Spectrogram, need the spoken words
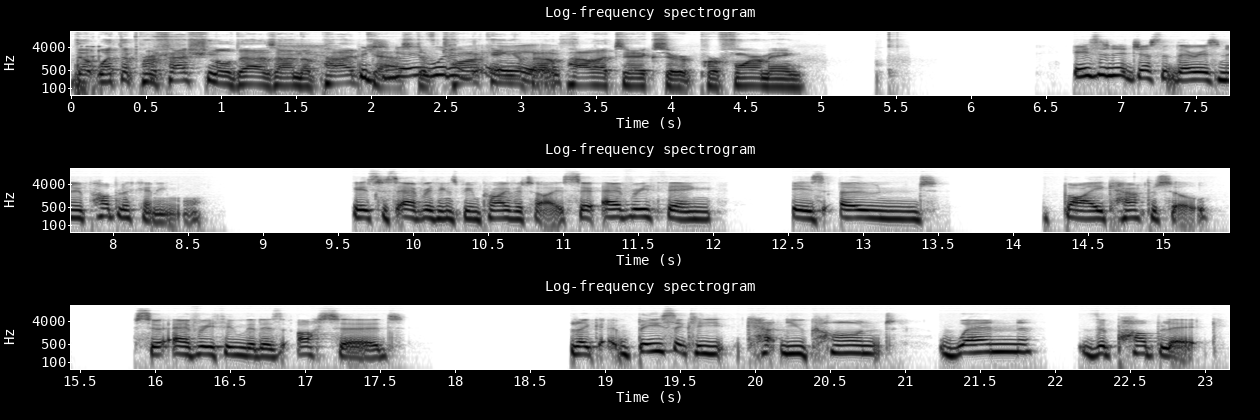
That what the professional does on the you podcast know of talking about politics or performing. Isn't it just that there is no public anymore? It's just everything's been privatized. So everything is owned by capital. So everything that is uttered, like basically, you can't, when the public,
